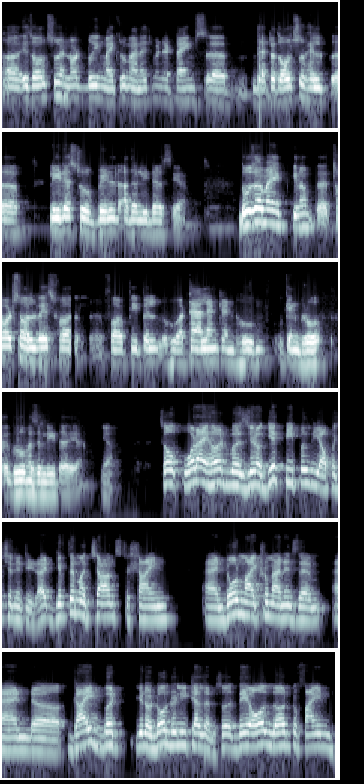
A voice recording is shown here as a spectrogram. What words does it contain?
uh, is also and not doing micromanagement at times uh, that has also helped uh, leaders to build other leaders here those are my you know uh, thoughts always for for people who are talent and who, who can grow groom as a leader yeah. Yeah. So what i heard was you know give people the opportunity right? Give them a chance to shine and don't micromanage them and uh, guide but you know don't really tell them. So they all learn to find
